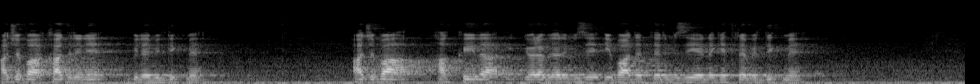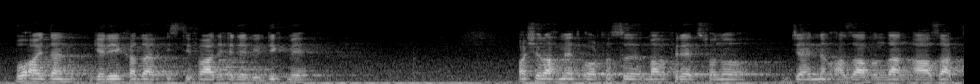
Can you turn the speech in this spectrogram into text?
Acaba kadrini bilebildik mi? Acaba hakkıyla görevlerimizi, ibadetlerimizi yerine getirebildik mi? Bu aydan gereği kadar istifade edebildik mi? Başı rahmet, ortası mağfiret, sonu cehennem azabından azat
